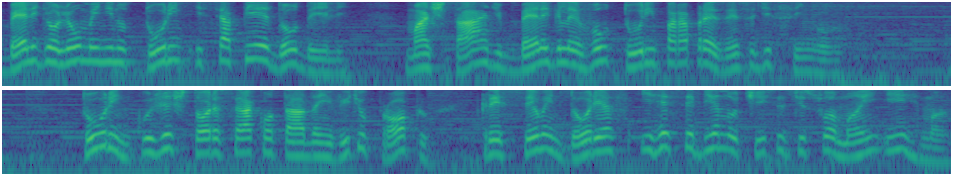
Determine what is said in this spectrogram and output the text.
Beleg olhou o menino Túrin e se apiedou dele. Mais tarde, Beleg levou Túrin para a presença de Thingol. Túrin, cuja história será contada em vídeo próprio, cresceu em Doriath e recebia notícias de sua mãe e irmã,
